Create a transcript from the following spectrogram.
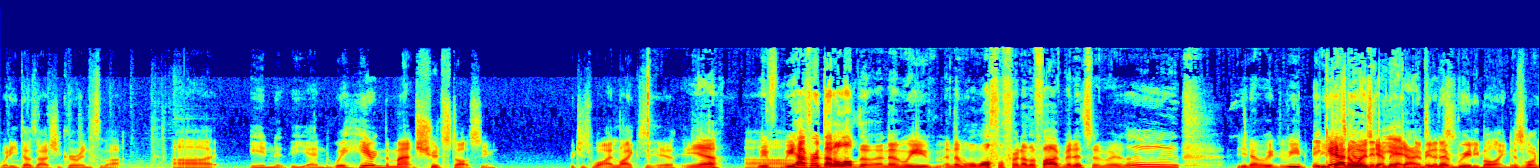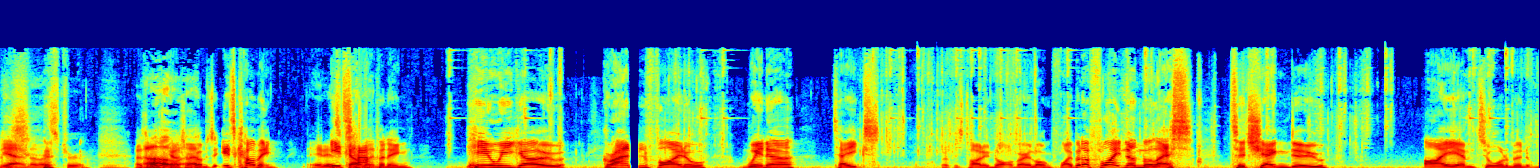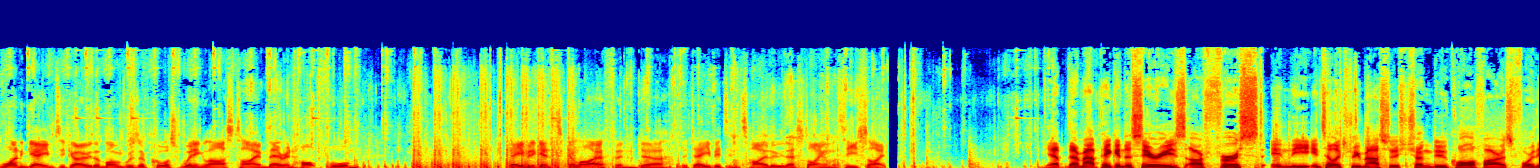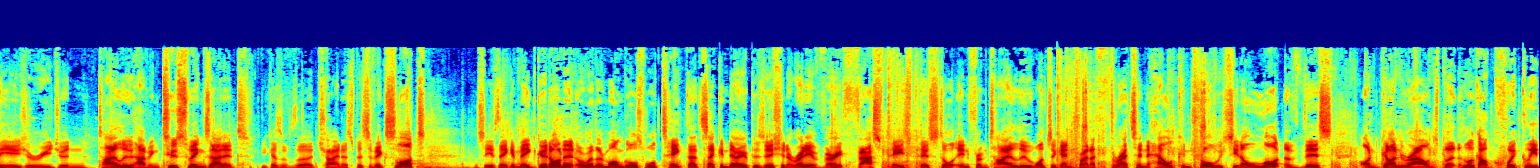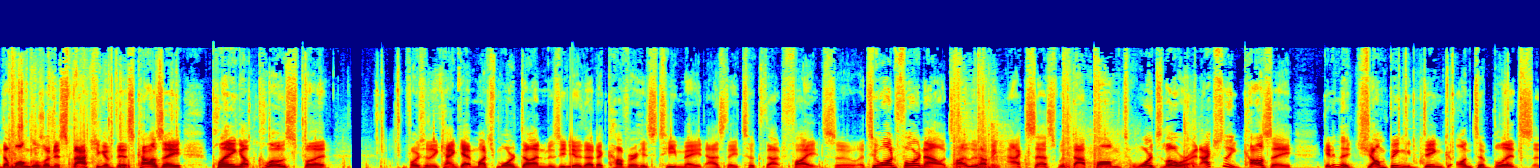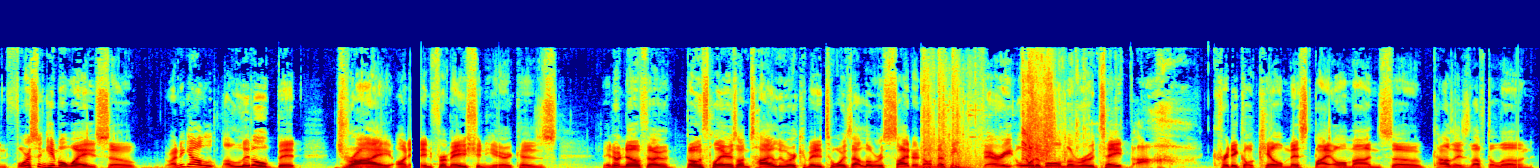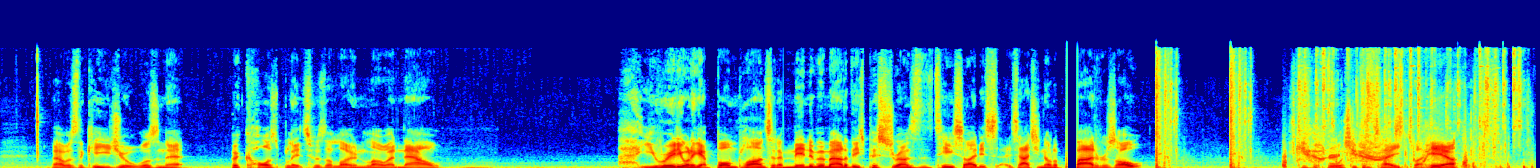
when he does actually grow into that. Uh, in the end, we're hearing the match should start soon, which is what I like to hear. Yeah, we've Uh, we have heard that a lot though, and then we and then we'll waffle for another five minutes, and we're, uh, you know, we we, we can't always get the end. I mean, I don't really mind as long Yeah, as no, that's true. as long as No, the counter uh, comes. It's coming. It is it's coming. happening. Here we go. Grand final. Winner takes. Well, if it's Thailand, not a very long flight, but a flight nonetheless to Chengdu. IEM tournament, one game to go. The Mongols, of course, winning last time. They're in hot form. David against Goliath, and uh, the Davids in Tyloo. They're starting on the T side. Yep, their map pick in the series are first in the Intel Extreme Masters Chengdu qualifiers for the Asia region. Tyloo having two swings at it because of the China-specific slot. We'll see if they can make good on it or whether Mongols will take that secondary position. Already a very fast-paced pistol in from Tyloo. once again trying to threaten hell control. We've seen a lot of this on gun rounds, but look how quickly the Mongols are dispatching of this. Kaze playing up close, but Unfortunately, can't get much more done. mzinho there to cover his teammate as they took that fight. So a 2 on 4 now. Tyloo having access with that bomb towards lower. And actually, Kaze getting the jumping dink onto Blitz and forcing him away. So running out a little bit dry on information here because they don't know if both players on Tyloo are committed towards that lower side or not. That'd be very audible on the rotate. Ah, critical kill missed by aumaN. So Kaze's left alone. That was the key jewel, wasn't it? Because Blitz was alone lower now. You really want to get bomb plants at a minimum out of these pistol rounds at the T side. It's, it's actually not a bad result. The force you can take. But here,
